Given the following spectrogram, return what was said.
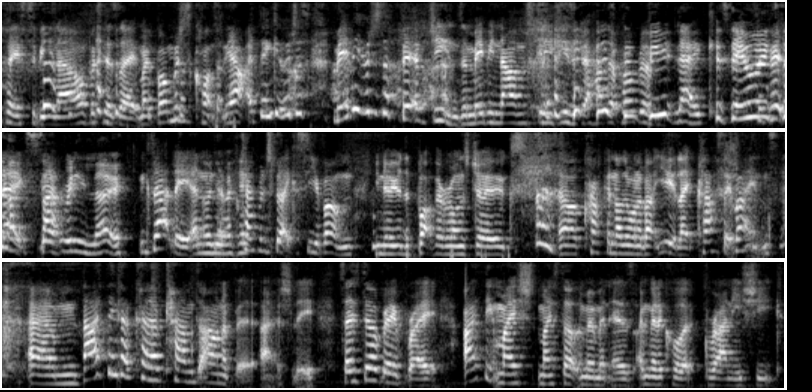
place to be now because like my bum was just constantly out. I think it was just maybe it was just a fit of jeans, and maybe now I'm skinny jeans and don't have that problem. bootleg because they always like sat yeah. really low. Exactly, and On your Catherine just be like, "See your bum, you know you're the butt of everyone's jokes." I'll crack another one about you, like classic lines. Um, I think I've kind of calmed down a bit actually, so I'm still very bright. I think my sh- my style at the moment is I'm going to call it granny chic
